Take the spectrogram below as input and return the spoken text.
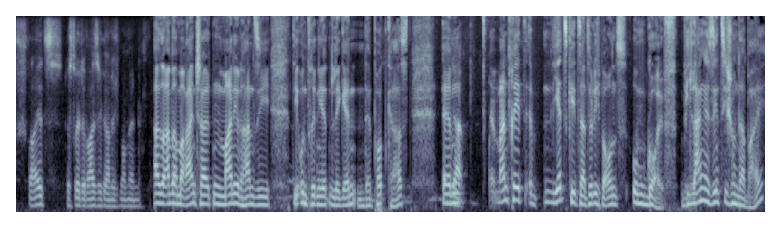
Schweiz, das dritte weiß ich gar nicht im Moment. Also einfach mal reinschalten, Mani und Hansi, die untrainierten Legenden, der Podcast. Ähm, ja. Manfred, jetzt geht es natürlich bei uns um Golf. Wie lange sind Sie schon dabei?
